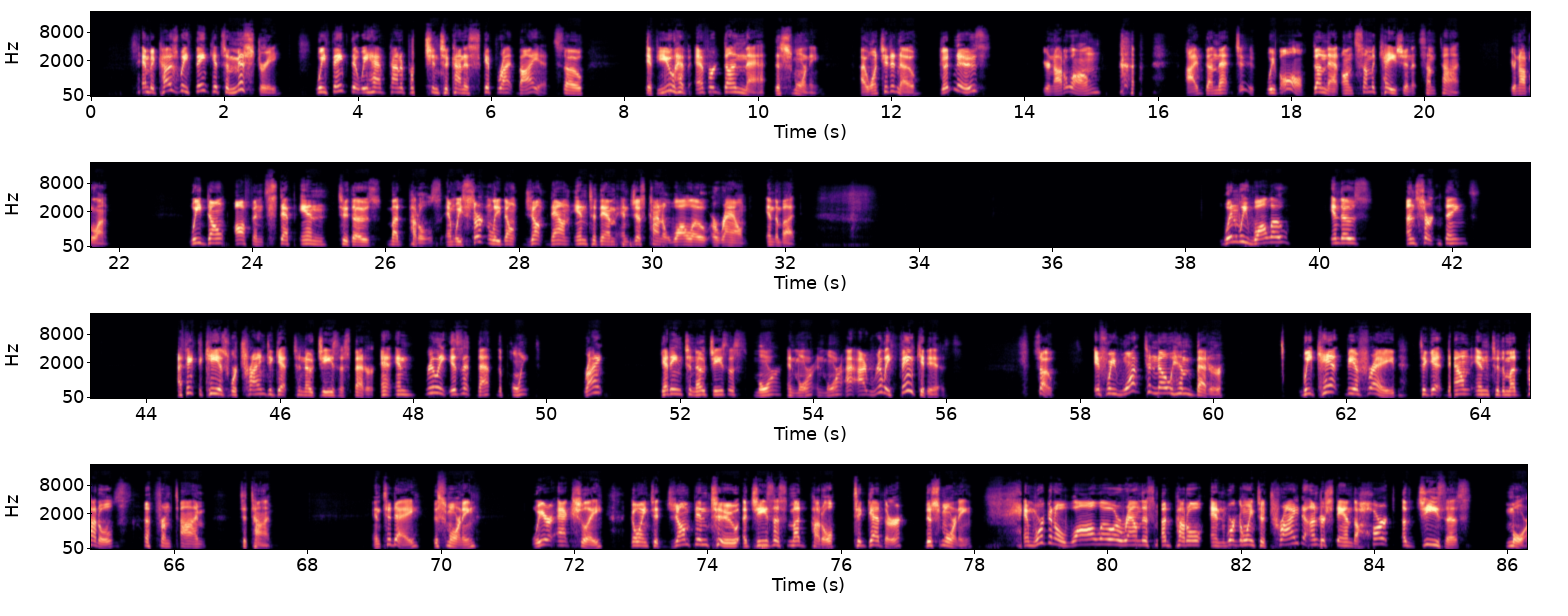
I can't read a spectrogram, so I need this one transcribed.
And because we think it's a mystery, we think that we have kind of permission to kind of skip right by it. So if you have ever done that this morning, I want you to know good news, you're not alone. I've done that too. We've all done that on some occasion at some time. You're not alone. We don't often step into those mud puddles, and we certainly don't jump down into them and just kind of wallow around in the mud. When we wallow in those uncertain things, I think the key is we're trying to get to know Jesus better. And, and really, isn't that the point? Right? Getting to know Jesus more and more and more. I, I really think it is. So, if we want to know him better, we can't be afraid to get down into the mud puddles from time to time. And today, this morning, we are actually going to jump into a Jesus mud puddle together this morning. And we're going to wallow around this mud puddle and we're going to try to understand the heart of Jesus more.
